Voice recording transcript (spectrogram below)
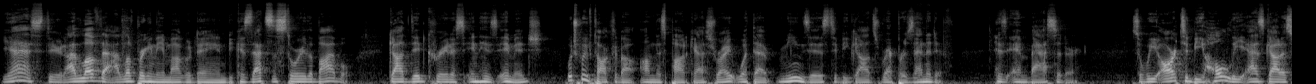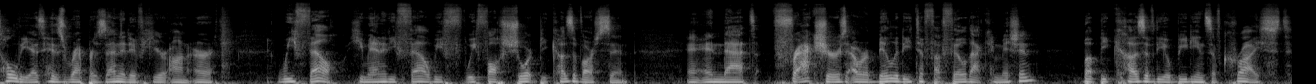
Yes, dude. I love that. I love bringing the Imago Dei in because that's the story of the Bible. God did create us in his image, which we've talked about on this podcast, right? What that means is to be God's representative, his ambassador. So we are to be holy as God is holy, as his representative here on earth. We fell. Humanity fell. We, f- we fall short because of our sin. And, and that fractures our ability to fulfill that commission. But because of the obedience of Christ,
